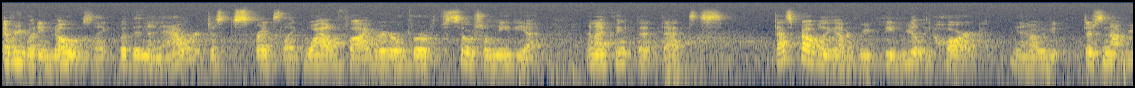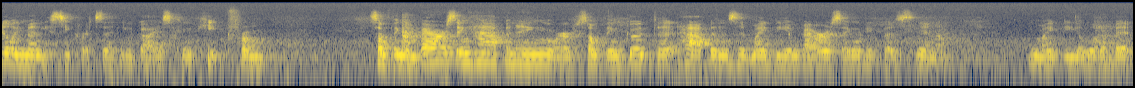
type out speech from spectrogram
everybody knows, like within an hour, it just spreads like wildfire over social media. And I think that that's, that's probably got to re- be really hard. You know, You- there's not really many secrets that you guys can keep from something embarrassing happening or something good that happens. It might be embarrassing because, you know, you might be a little bit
